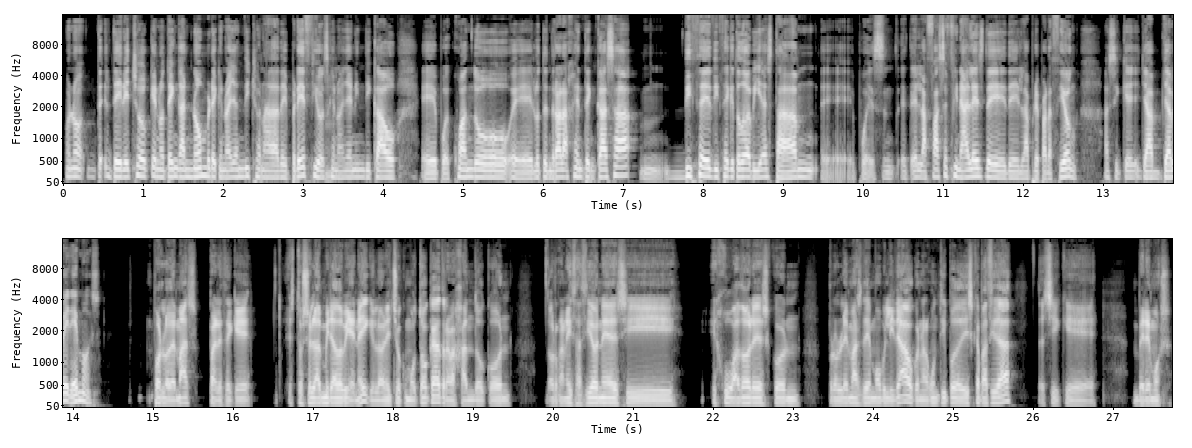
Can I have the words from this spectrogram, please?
Bueno, de, hecho que no tengan nombre, que no hayan dicho nada de precios, que mm. no hayan indicado eh, pues cuándo eh, lo tendrá la gente en casa, mm, dice, dice que todavía están eh, pues en, las fases finales de, de, la preparación. Así que ya, ya veremos. Por lo demás, parece que esto se lo han mirado bien, ¿eh? que lo han hecho como toca, trabajando con organizaciones y, jugadores con problemas de movilidad o con algún tipo de discapacidad. Así que veremos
